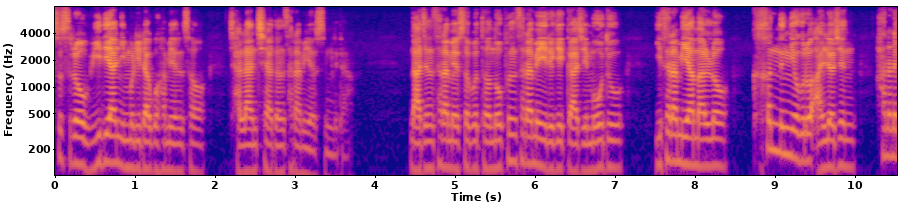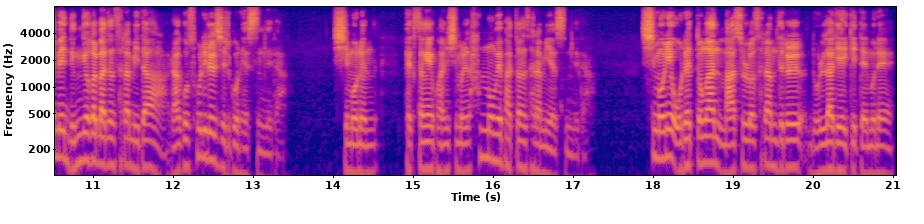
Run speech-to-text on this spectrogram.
스스로 위대한 인물이라고 하면서 잘난 체하던 사람이었습니다. 낮은 사람에서부터 높은 사람에 이르기까지 모두 이 사람이야말로 큰 능력으로 알려진 하나님의 능력을 받은 사람이다 라고 소리를 지르곤 했습니다. 시몬은 백성의 관심을 한 몸에 받던 사람이었습니다. 시몬이 오랫동안 마술로 사람들을 놀라게 했기 때문에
